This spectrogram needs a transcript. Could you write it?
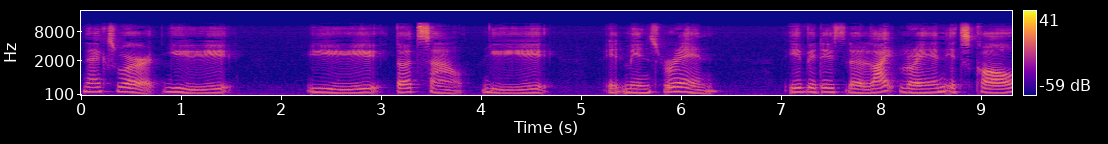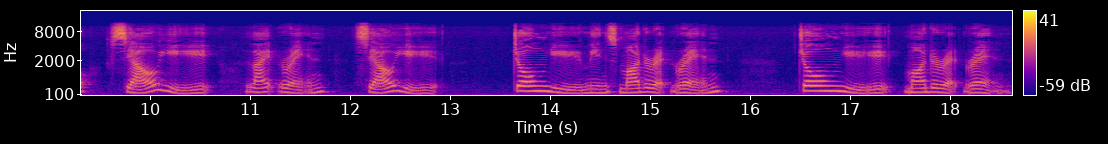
Next word 雨雨 third sound 雨 it means rain. If it is the light rain, it's called 小雨 light rain 小雨中雨 means moderate rain. 中雨 moderate rain.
